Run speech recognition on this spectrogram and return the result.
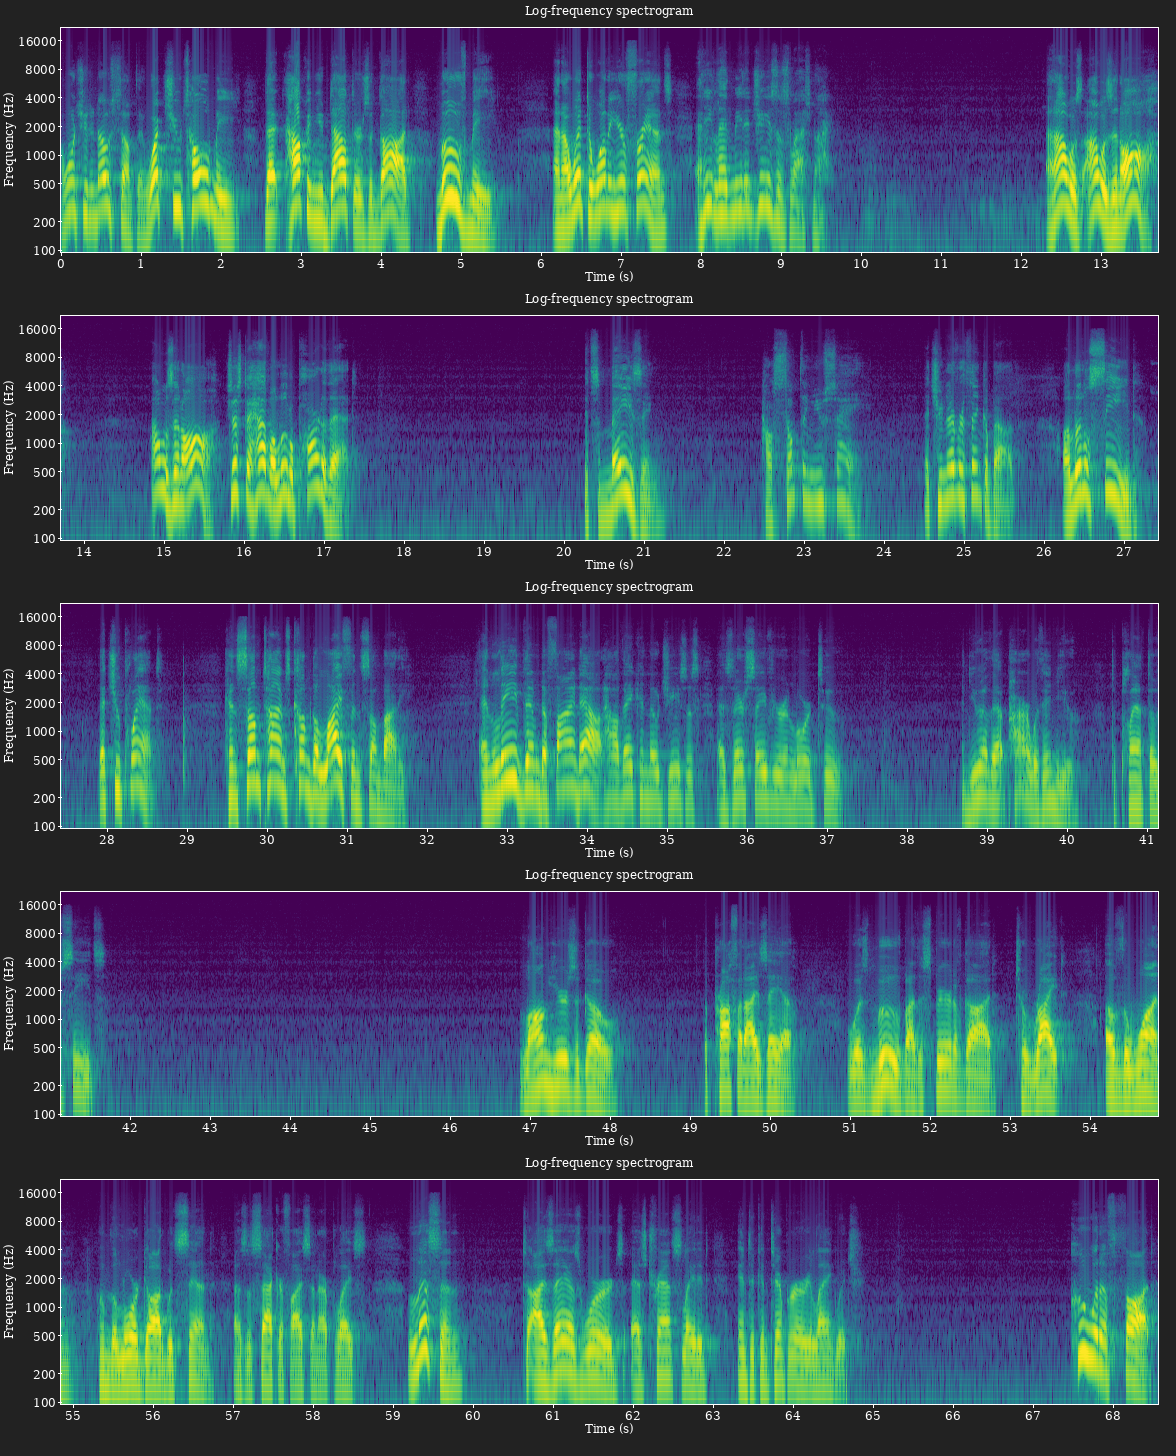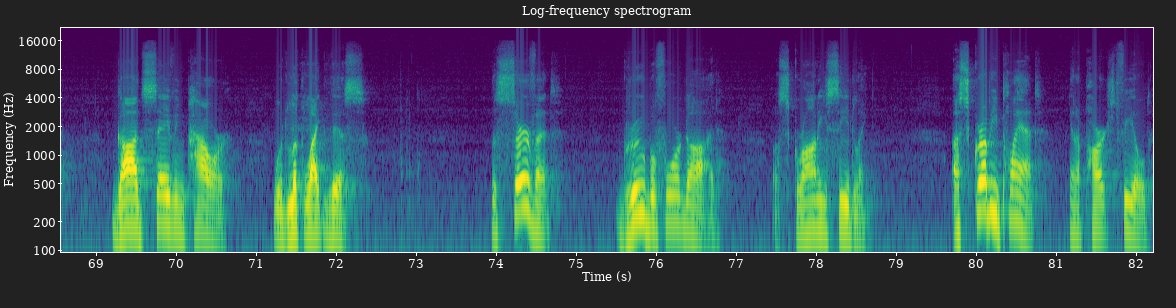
I want you to know something. What you told me that how can you doubt there's a God moved me. And I went to one of your friends and he led me to Jesus last night. And I was, I was in awe. I was in awe just to have a little part of that. It's amazing how something you say that you never think about, a little seed that you plant, can sometimes come to life in somebody and lead them to find out how they can know Jesus as their Savior and Lord too. And you have that power within you to plant those seeds. Long years ago, the prophet Isaiah was moved by the Spirit of God to write of the one whom the Lord God would send as a sacrifice in our place. Listen to Isaiah's words as translated into contemporary language. Who would have thought God's saving power would look like this? The servant grew before God, a scrawny seedling a scrubby plant in a parched field.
